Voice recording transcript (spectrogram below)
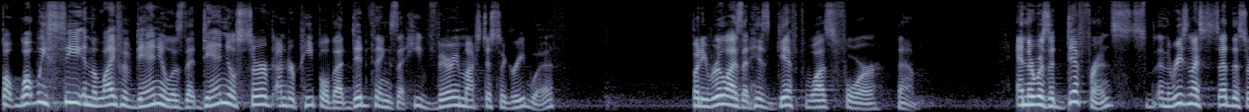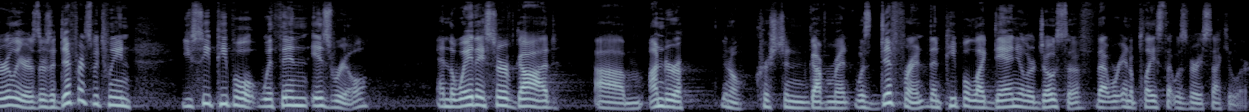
But what we see in the life of Daniel is that Daniel served under people that did things that he very much disagreed with, but he realized that his gift was for them. And there was a difference, and the reason I said this earlier is there's a difference between you see people within Israel and the way they serve God um, under a you know, Christian government was different than people like Daniel or Joseph that were in a place that was very secular.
